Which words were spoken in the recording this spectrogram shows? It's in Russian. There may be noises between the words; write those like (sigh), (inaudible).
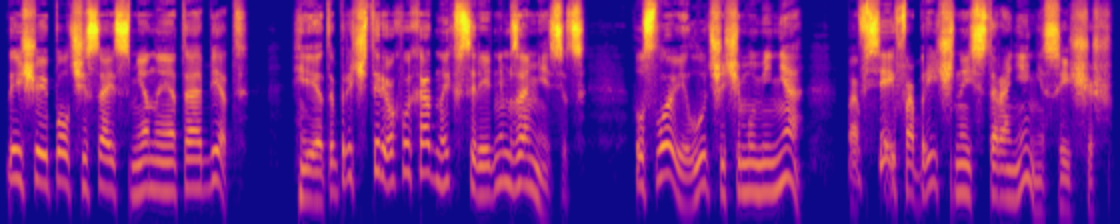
Да еще и полчаса из смены — это обед. И это при четырех выходных в среднем за месяц. Условий лучше, чем у меня, по всей фабричной стороне не сыщешь.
